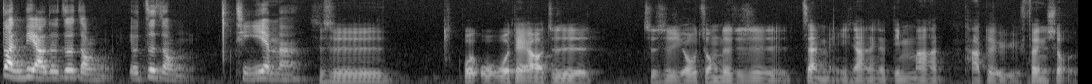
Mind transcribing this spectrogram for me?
断掉的这种有这种体验吗？其实我我我得要就是就是由衷的，就是赞美一下那个丁妈，她对于分手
